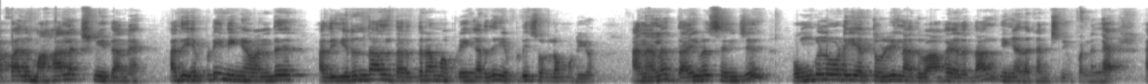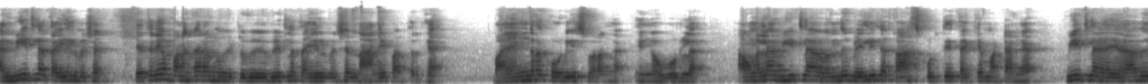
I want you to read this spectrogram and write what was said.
அப்போ அது மகாலட்சுமி தானே. அது எப்படி நீங்கள் வந்து அது இருந்தால் தரித்திரம் அப்படிங்கிறது எப்படி சொல்ல முடியும்? அதனால் தயவு செஞ்சு உங்களுடைய தொழில் அதுவாக இருந்தால் நீங்கள் அதை கண்டினியூ பண்ணுங்கள் அண்ட் வீட்டில் தையல் மிஷின் எத்தனையோ பணக்காரங்க வீட்டு வீட்டில் தையல் மிஷின் நானே பார்த்துருக்கேன். பயங்கர கோடீஸ்வரங்க எங்கள் ஊரில். அவங்கெல்லாம் வீட்டில் வந்து வெளியில் காசு கொடுத்தே தைக்க மாட்டாங்க. வீட்டில் ஏதாவது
